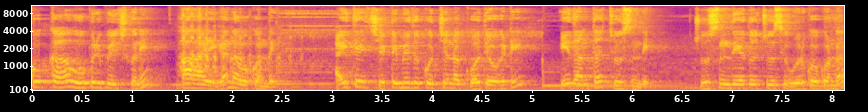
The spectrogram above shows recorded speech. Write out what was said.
కుక్క ఊపిరి పీల్చుకుని హాయిగా నవ్వుకుంది. అయితే చెట్టు మీద కూర్చున్న కోతి ఒకటి ఇదంతా చూసింది. చూసిందేదో చూసి ఊరుకోకుండా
